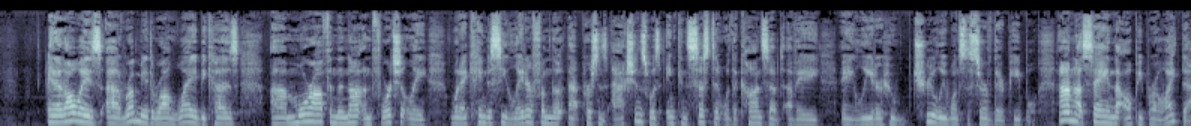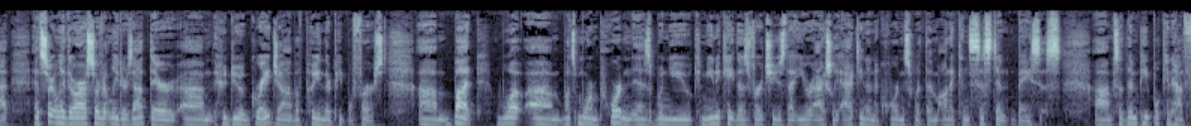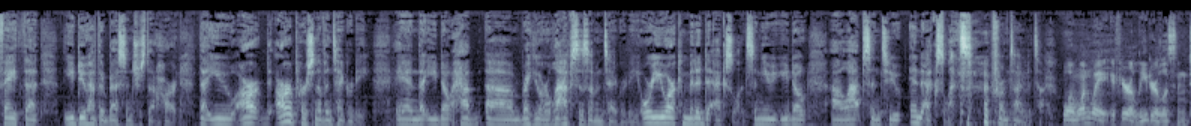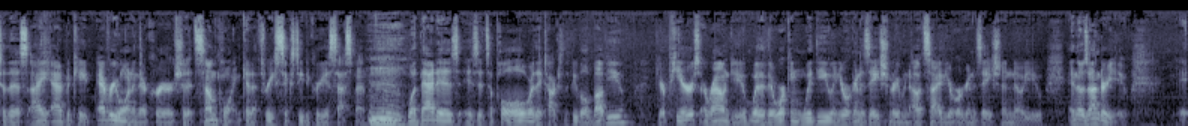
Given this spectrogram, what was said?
And it always uh, rubbed me the wrong way because um, more often than not, unfortunately, what I came to see later from the, that person's actions was inconsistent with the concept of a, a leader who truly wants to serve their people. And I'm not saying that all people are like that, and certainly there are servant leaders out there um, who do a great job of putting their people first. Um, but what um, what's more important is when you communicate those virtues that you're actually acting in accordance with them on a consistent basis. Um, so then people can have faith that you do have their best interest at heart, that you are are a person of integrity, and that you don't have um, regular lapses of integrity, or you are committed to excellence, and you you don't uh, lapse into inexcellence from time to time. Well, in one way, if you're a leader listening to this, I advocate everyone in their career should at some point get a 360 degree assessment. Mm-hmm. What that is is it's a poll where they talk to the people above you your peers around you, whether they're working with you in your organization or even outside your organization and know you, and those under you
